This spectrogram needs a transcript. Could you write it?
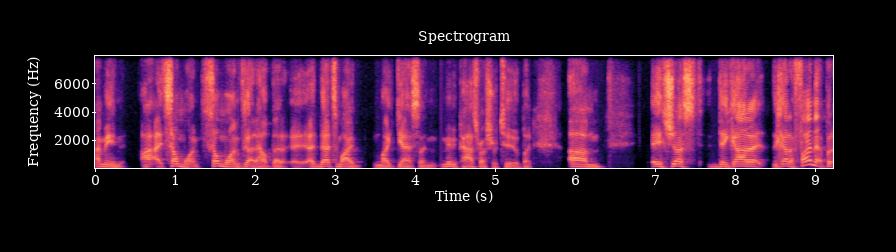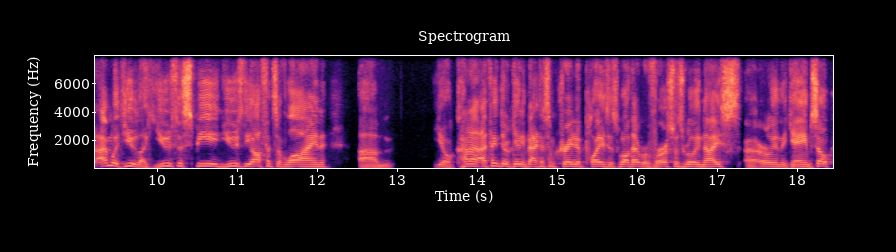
I mean, I, someone someone's got to help that. Uh, that's my my guess, and maybe pass rusher too. But um, it's just they gotta they gotta find that. But I'm with you. Like use the speed, use the offensive line. Um, you know, kind of. I think they're getting back to some creative plays as well. That reverse was really nice uh, early in the game. So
